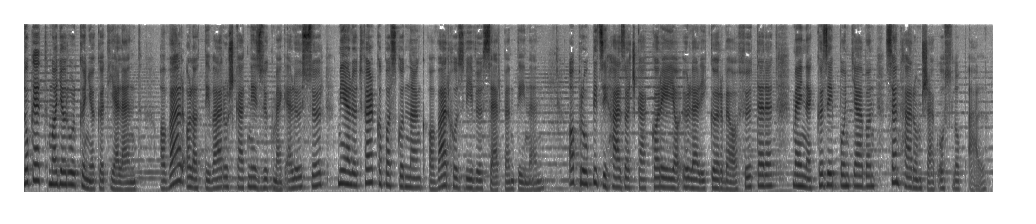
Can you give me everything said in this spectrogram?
Loket magyarul könyököt jelent. A vár alatti városkát nézzük meg először, mielőtt felkapaszkodnánk a várhoz vívő szerpentinen. Apró pici házacskák karéja öleli körbe a főteret, melynek középpontjában Szent Háromság oszlop áll.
